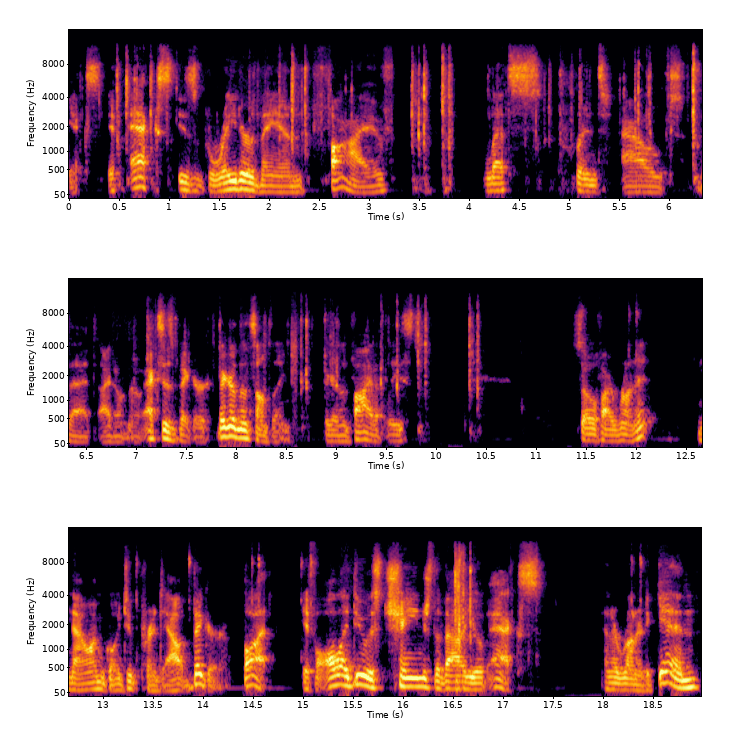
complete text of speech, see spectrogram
x. If x is greater than 5, let's print out that, I don't know, x is bigger, bigger than something, bigger than 5 at least. So if I run it, now I'm going to print out bigger. But if all I do is change the value of x and I run it again,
